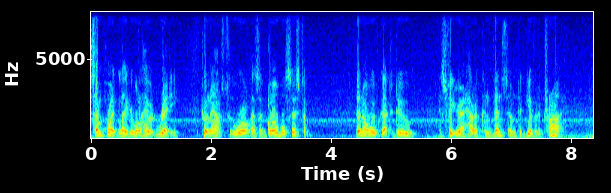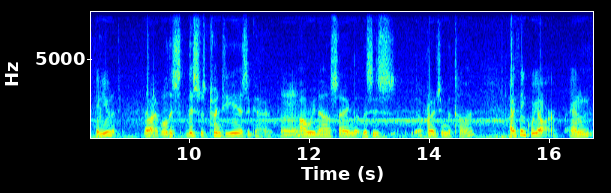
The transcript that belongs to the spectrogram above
some point later we'll have it ready to announce to the world as a global system. Then all we've got to do is figure out how to convince them to give it a try in unity. Right. Well, this this was 20 years ago. Mhm. Are we now saying that this is approaching the time? I think we are, and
